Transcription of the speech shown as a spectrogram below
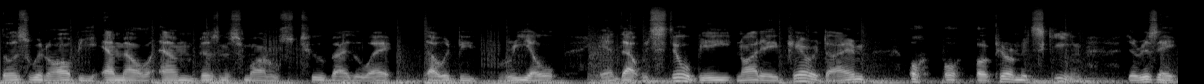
those would all be MLM business models, too, by the way. That would be real, and that would still be not a paradigm oh, oh, oh, or, or, or pyramid scheme. There is a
